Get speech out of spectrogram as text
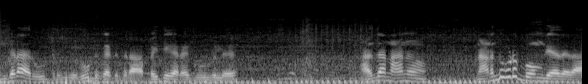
எங்கடா ரூட் இருக்கு? ரூட்டு காட்டுதுடா பைத்தியக்கார கூகுள் அதுதான் நானும். நடந்து கூட போக முடியாதுடா.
